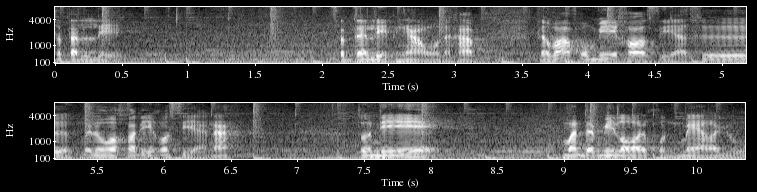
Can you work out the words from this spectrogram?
สแตนเลสสแตนเลสเงานะครับ แต่ว่าผมมีข้อเสียคือไม่รู้ว่าข้อดีข้อเสียนะ ตัวนี้มันจะมีรอยขนแมวอยู่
